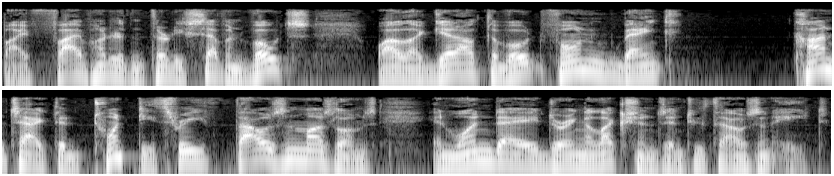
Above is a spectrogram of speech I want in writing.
by 537 votes, while the Get Out the Vote phone bank contacted 23,000 Muslims in one day during elections in 2008.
